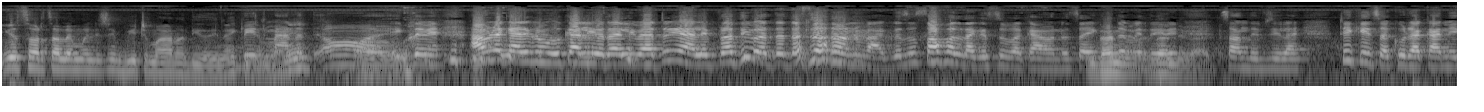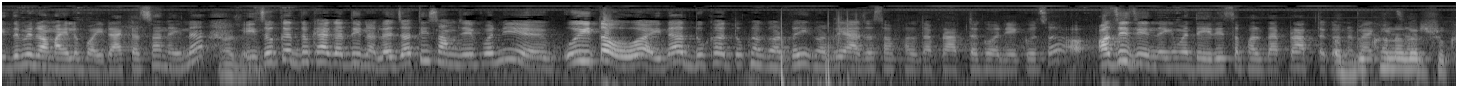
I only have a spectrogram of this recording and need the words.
यो चर्चालाई मैले चाहिँ बिट मार्न दिँदैन एकदमै। हाम्रो कार्यक्रम उकाली ओह्रालीबाट यहाँले प्रतिबद्धता जनाउनु भएको छ। सफलताको शुभकामना छ एकदमै धेरै सन्दीपजीलाई। ठिकै छ कुराकानी एकदमै रमाइलो भइरहेका छन् होइन? हिजोको दुःखका दिनहरूलाई जति सम्झे पनि उही त हो होइन? दुःख दुःख गर्दै गर्दै आज सफलता प्राप्त गरिएको छ। अझै जिन्दगीमा धेरै सफलता प्राप्त गर्न दुःख नगरी सुख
